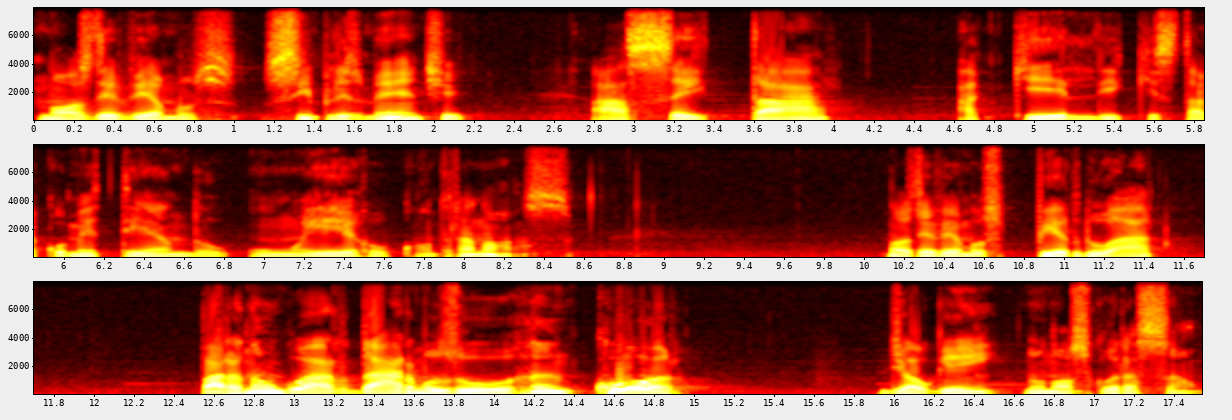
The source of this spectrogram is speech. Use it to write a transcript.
nós devemos simplesmente aceitar aquele que está cometendo um erro contra nós. Nós devemos perdoar para não guardarmos o rancor de alguém no nosso coração,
